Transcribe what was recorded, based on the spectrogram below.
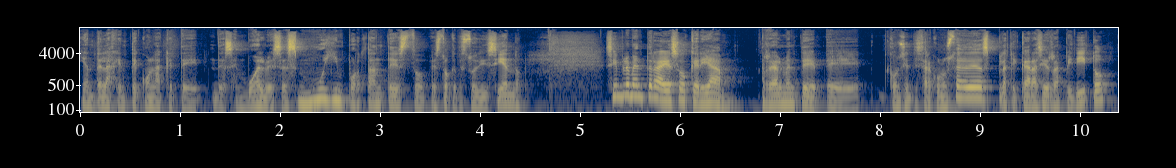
y ante la gente con la que te desenvuelves. Es muy importante esto, esto que te estoy diciendo. Simplemente era eso, quería realmente eh, concientizar con ustedes, platicar así rapidito.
